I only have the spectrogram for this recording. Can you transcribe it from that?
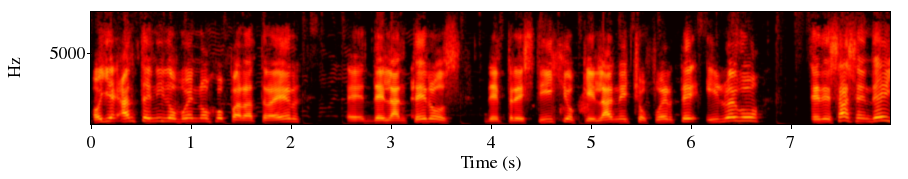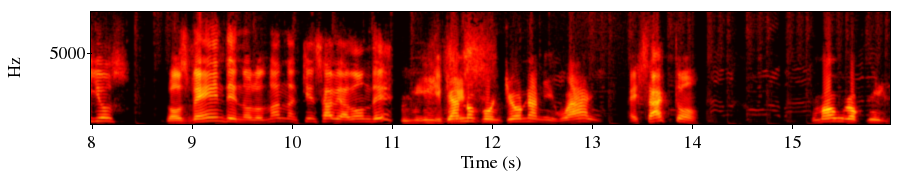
oye, han tenido buen ojo para traer eh, delanteros de prestigio que la han hecho fuerte y luego se deshacen de ellos, los venden o los mandan quién sabe a dónde. Y, Y ya pues- no funcionan igual. Exacto. Mauro Quir-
